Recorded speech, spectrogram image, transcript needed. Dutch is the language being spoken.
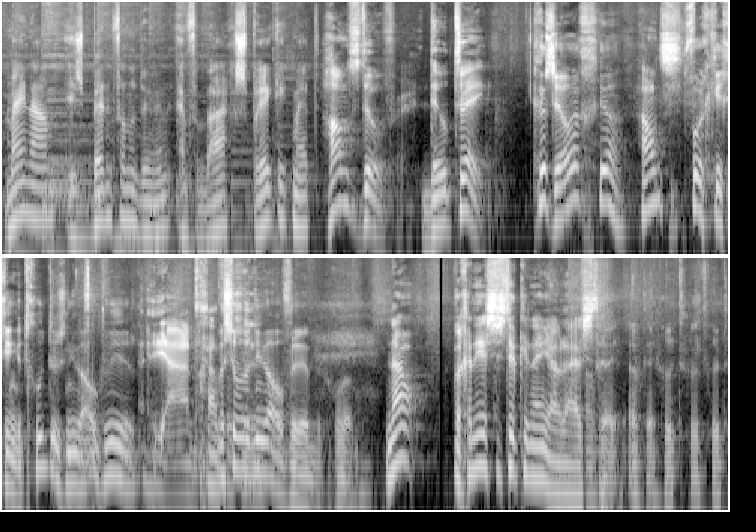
Mijn naam is Ben van der Dungen en vandaag spreek ik met Hans Dulver, deel 2. Gezellig, ja. Hans? Vorige keer ging het goed, dus nu ook weer. Ja, het gaat Waar zullen we het nu? nu over hebben? Gewoon. Nou, we gaan eerst een stukje naar jou luisteren. Oké, oké, goed, goed, goed.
